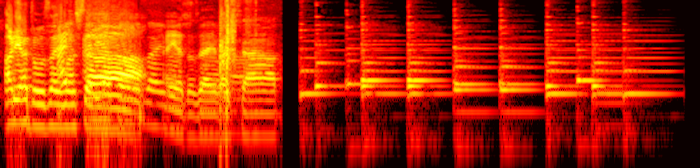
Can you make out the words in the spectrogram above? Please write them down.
ありがとうございました、はいありがとうございました。ありがとうございました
